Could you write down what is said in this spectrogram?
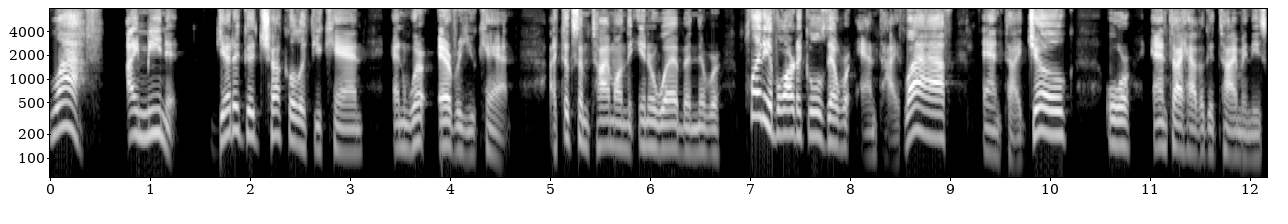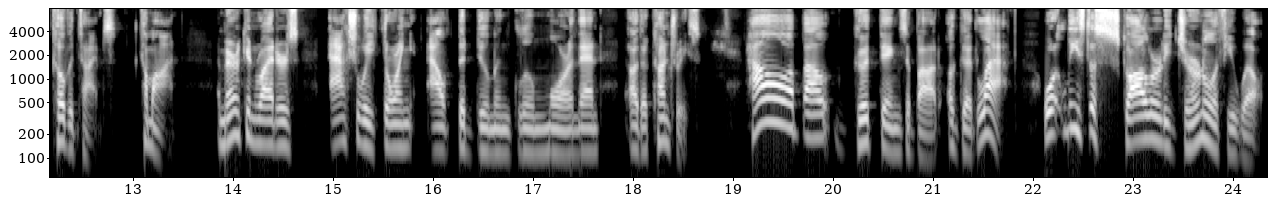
laugh. I mean it. Get a good chuckle if you can and wherever you can. I took some time on the interweb and there were plenty of articles that were anti laugh, anti joke, or anti have a good time in these COVID times. Come on. American writers actually throwing out the doom and gloom more than other countries. How about good things about a good laugh, or at least a scholarly journal, if you will?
